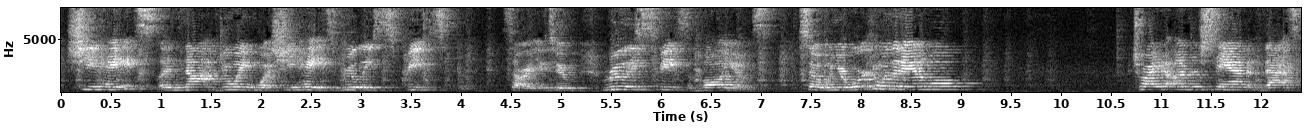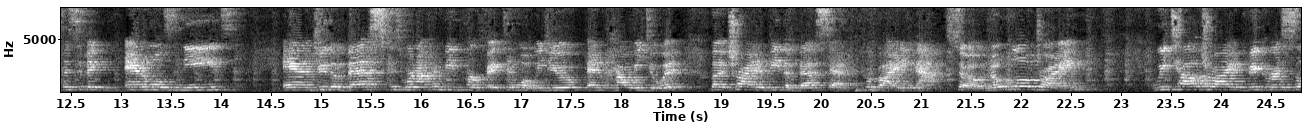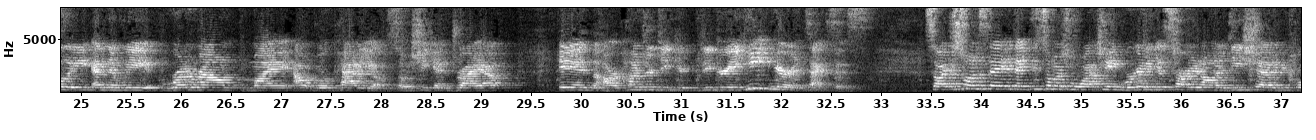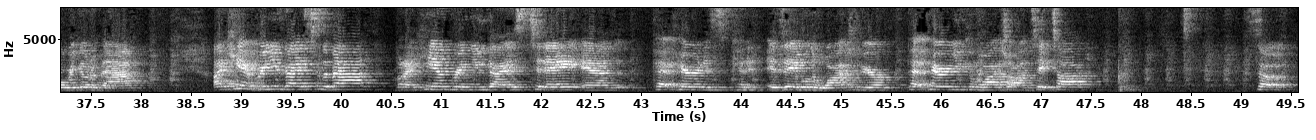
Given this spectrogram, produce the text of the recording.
she hates and not doing what she hates really speaks, sorry YouTube, really speaks volumes. So when you're working with an animal, try to understand that specific animal's needs and do the best because we're not going to be perfect in what we do and how we do it, but try to be the best at providing that. So no blow drying. We towel dry vigorously and then we run around my outdoor patio so she can dry out in our 100 degree heat here in Texas. So I just want to say thank you so much for watching. We're going to get started on a de-shed before we go to bath. I can't bring you guys to the bath, but I can bring you guys today and pet parent is, can, is able to watch. If you're a pet parent, you can watch on TikTok. So,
